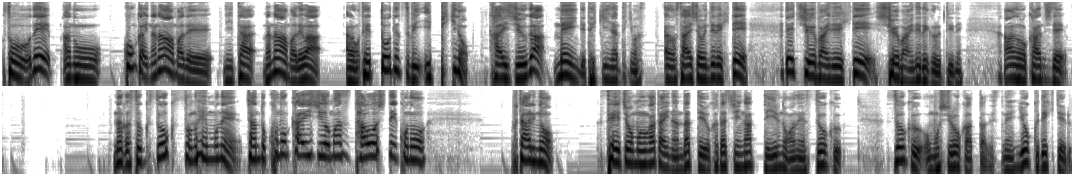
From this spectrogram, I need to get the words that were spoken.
ー、そう、で、あの、今回7話までにた、7話までは、あの、鉄頭鉄尾1匹の怪獣がメインで敵になってきます。あの、最初に出てきて、で、中盤に出てきて、終盤に出てくるっていうね、あの、感じで。なんかすごくその辺もね、ちゃんとこの怪獣をまず倒して、この二人の成長物語なんだっていう形になっているのがね、すごく、すごく面白かったですね。よくできてる。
